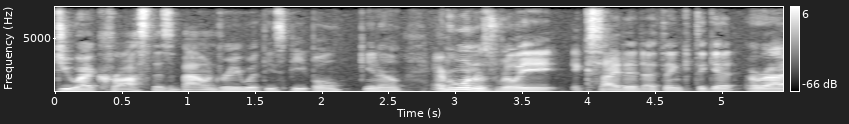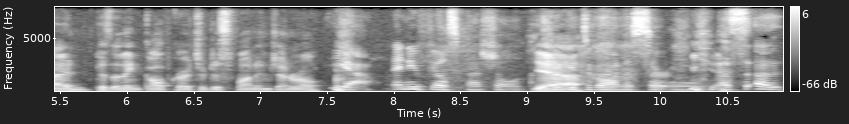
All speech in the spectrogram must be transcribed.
do I cross this boundary with these people? You know, everyone was really excited, I think, to get a ride because I think golf carts are just fun in general. Yeah, and you feel special because Yeah. you get to go on a certain a Yeah. s- a,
